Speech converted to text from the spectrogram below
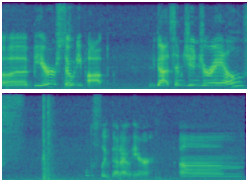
uh, beer or sody pop. You got some ginger ales? We'll just leave that out here. Um.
